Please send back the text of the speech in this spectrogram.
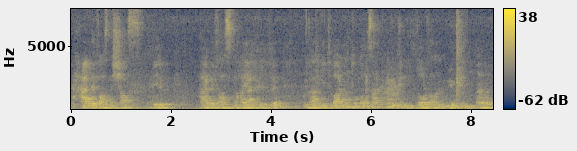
her defasında şans verip her defasında hayal kırıklığı o yüzden itibarından toplaması artık mümkün değil. Zor falan mümkün değil. Evet.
